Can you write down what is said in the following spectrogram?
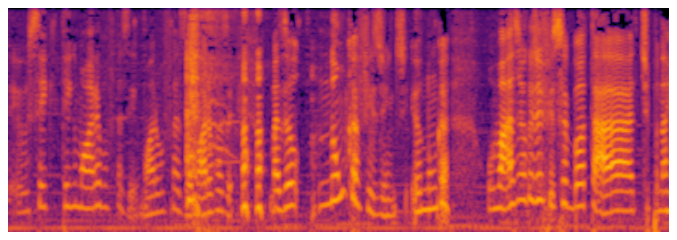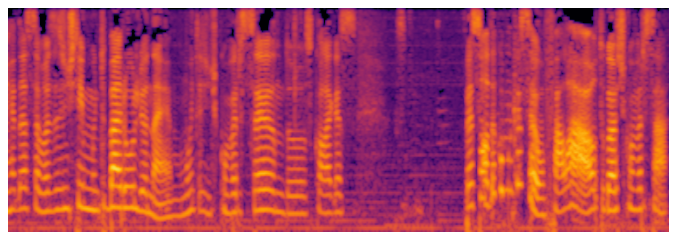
Eu sei que tem uma hora eu vou fazer, uma hora eu vou fazer, uma hora eu vou fazer. mas eu nunca fiz, gente. Eu nunca. O máximo que eu já fiz foi botar, tipo, na redação. Mas a gente tem muito barulho, né? Muita gente conversando, os colegas. Pessoal da comunicação, fala alto, gosta de conversar.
